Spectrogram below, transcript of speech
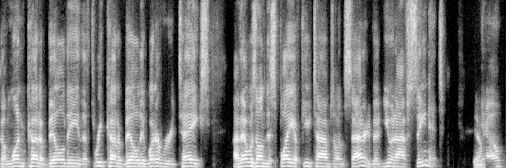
the one cut ability, the three cut ability, whatever it takes. Uh, that was on display a few times on Saturday, but you and I've seen it. Yeah. You know,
